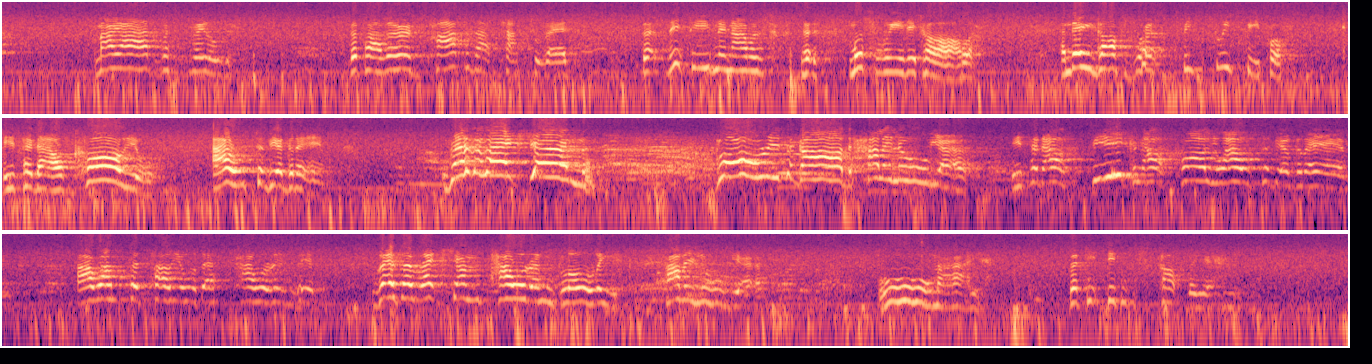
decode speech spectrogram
my heart was thrilled that I heard part of that chapter read, that this evening I was must read it all. And then God's word speaks to his people. He said, I'll call you out of your grave. Resurrection! Glory to God! Hallelujah! He said, I'll speak and I'll call you out of your grave. I want to tell you there's power in this. Resurrection, power and glory. Hallelujah. Oh my. But it didn't stop there.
